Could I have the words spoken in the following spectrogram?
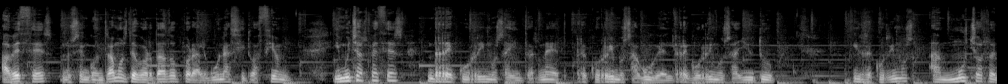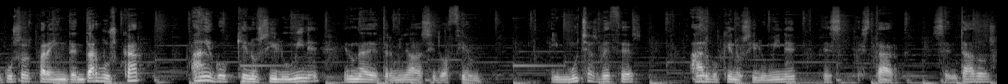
a veces nos encontramos desbordados por alguna situación y muchas veces recurrimos a Internet, recurrimos a Google, recurrimos a YouTube y recurrimos a muchos recursos para intentar buscar algo que nos ilumine en una determinada situación. Y muchas veces algo que nos ilumine es estar sentados,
